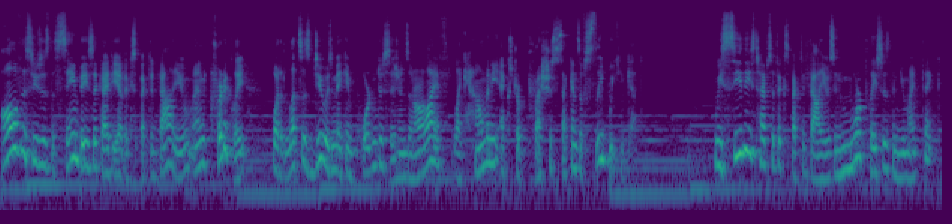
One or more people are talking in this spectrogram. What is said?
All of this uses the same basic idea of expected value, and critically, what it lets us do is make important decisions in our life, like how many extra precious seconds of sleep we can get. We see these types of expected values in more places than you might think.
